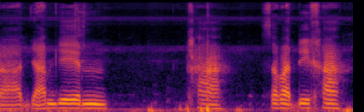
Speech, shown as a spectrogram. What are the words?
กาศยามเย็นค่ะ สวัสดีค่ะ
